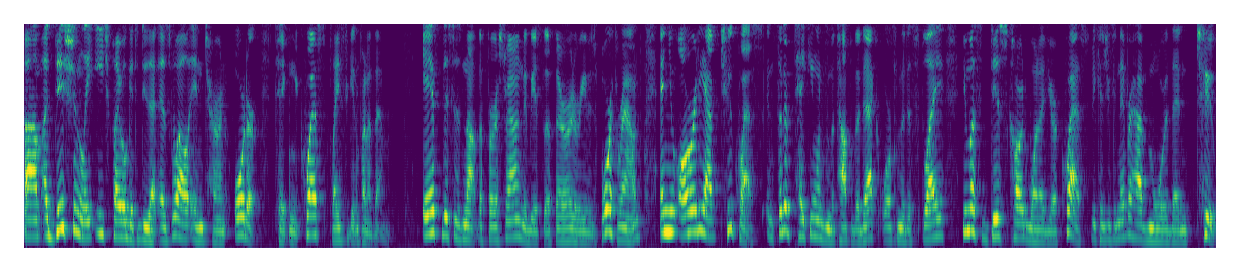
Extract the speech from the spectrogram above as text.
Um, additionally, each player will get to do that as well in turn order, taking a quest, placing it in front of them. If this is not the first round, maybe it's the third or even fourth round, and you already have two quests, instead of taking one from the top of the deck or from the display, you must discard one of your quests because you can never have more than two.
